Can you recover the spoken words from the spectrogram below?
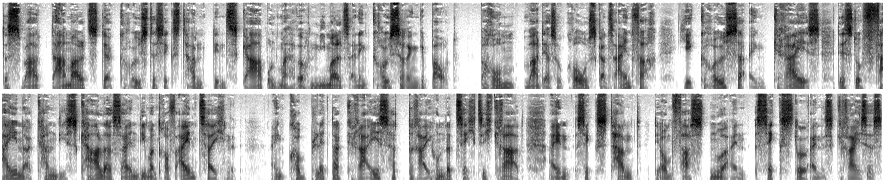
Das war damals der größte Sextant, den es gab, und man hat auch niemals einen größeren gebaut. Warum war der so groß? Ganz einfach. Je größer ein Kreis, desto feiner kann die Skala sein, die man drauf einzeichnet. Ein kompletter Kreis hat 360 Grad. Ein Sextant, der umfasst nur ein Sechstel eines Kreises.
